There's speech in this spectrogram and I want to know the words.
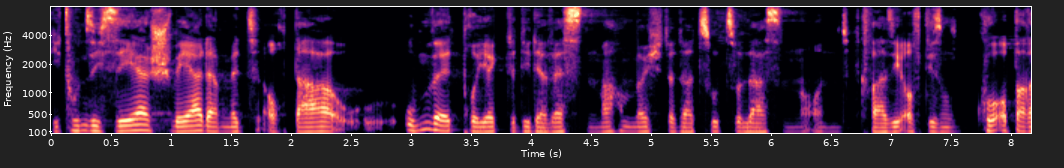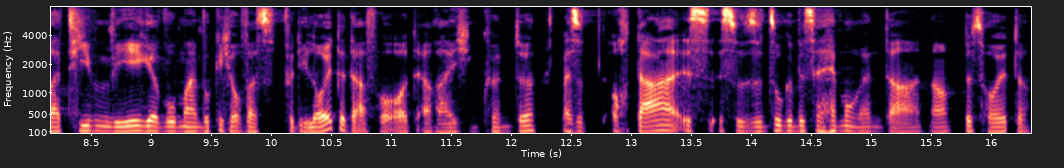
die tun sich sehr schwer damit, auch da Umweltprojekte, die der Westen machen möchte, dazu zu lassen und quasi auf diesem kooperativen Wege, wo man wirklich auch was für die Leute da vor Ort erreichen könnte. Also auch da ist, ist, sind so gewisse Hemmungen da, ne? bis heute.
